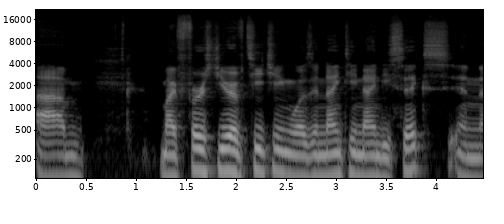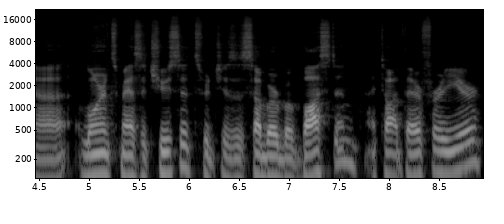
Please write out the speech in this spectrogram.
Um, my first year of teaching was in 1996 in uh, Lawrence, Massachusetts, which is a suburb of Boston. I taught there for a year.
